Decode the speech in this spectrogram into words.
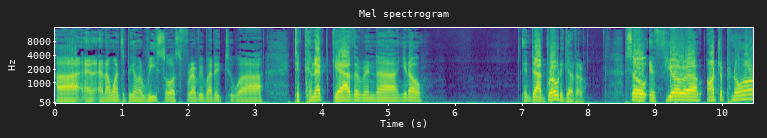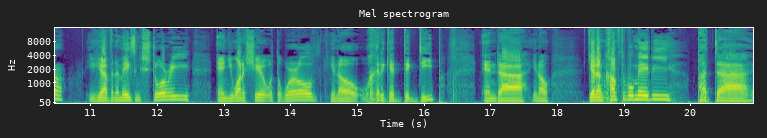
Uh, and, and I want to become a resource for everybody to uh, to connect, gather, and uh, you know, and uh, grow together. So if you're an entrepreneur, you have an amazing story, and you want to share it with the world, you know, we're gonna get dig deep and uh, you know, get uncomfortable maybe, but uh,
